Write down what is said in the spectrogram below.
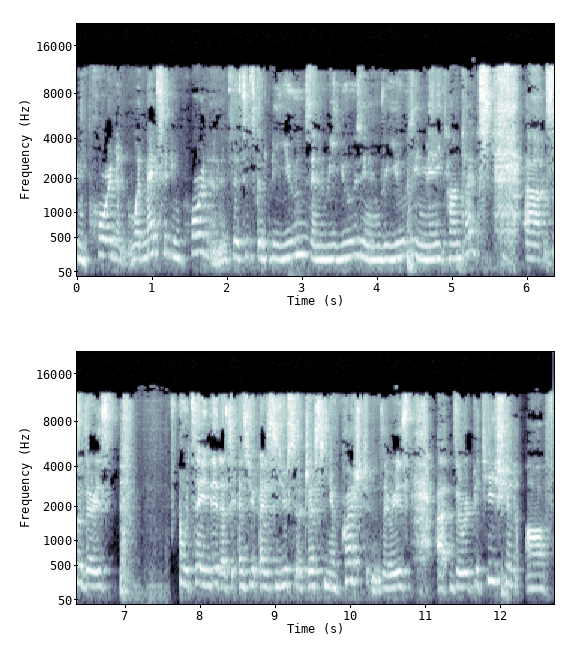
important. What makes it important is that it's going to be used and reused and reused in many contexts. Uh, so there is I would say indeed, as, as, you as you suggest in your question, there is uh, the repetition of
